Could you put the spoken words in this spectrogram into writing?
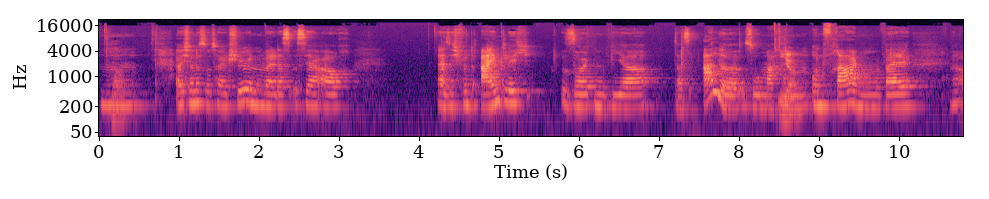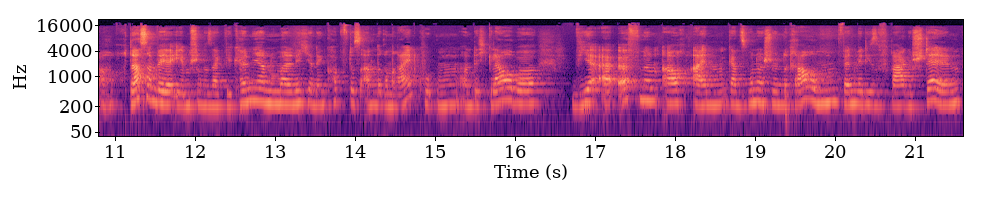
Mhm. Ja. Aber ich finde es total schön, weil das ist ja auch, also ich finde eigentlich sollten wir das alle so machen ja. und fragen, weil auch das haben wir ja eben schon gesagt. Wir können ja nun mal nicht in den Kopf des anderen reingucken. Und ich glaube, wir eröffnen auch einen ganz wunderschönen Raum, wenn wir diese Frage stellen.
